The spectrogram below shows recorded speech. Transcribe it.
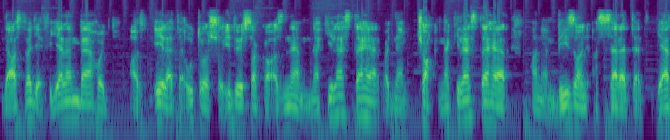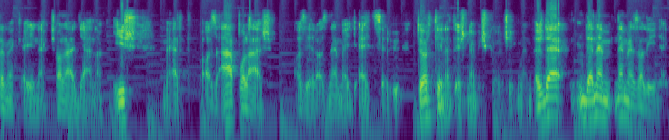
de azt vegye figyelembe, hogy az élete utolsó időszaka az nem neki lesz teher, vagy nem csak neki lesz teher, hanem bizony a szeretett gyermekeinek, családjának is, mert az ápolás azért az nem egy egyszerű történet, és nem is költségmentes. De, de nem, nem ez a lényeg.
